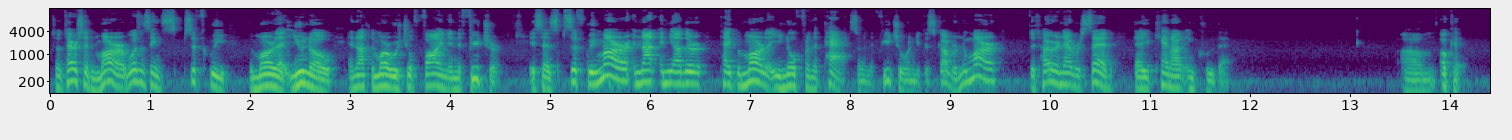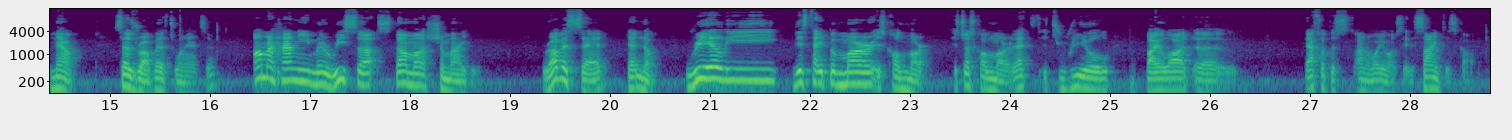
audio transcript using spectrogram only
So the Torah said mar. It wasn't saying specifically the mar that you know and not the mar which you'll find in the future. It says specifically mar and not any other type of mar that you know from the past. So in the future, when you discover new mar, the Torah never said that you cannot include that. Um, okay, now says Rava. That's one answer. Amar Hani Marisa Stama Shemayu. Rava said that no, really, this type of mar is called mar. It's just called mar. That's it's real by a lot. Uh, that's what the I don't know what you want to say. The scientists call it.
